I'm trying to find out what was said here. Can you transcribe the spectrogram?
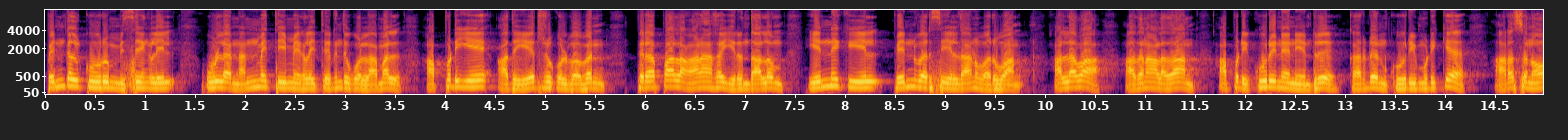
பெண்கள் கூறும் விஷயங்களில் உள்ள நன்மை தீமைகளை தெரிந்து கொள்ளாமல் அப்படியே அதை ஏற்றுக்கொள்பவன் பிறப்பால் ஆணாக இருந்தாலும் எண்ணிக்கையில் பெண் வரிசையில்தான் வருவான். அல்லவா? அதனால தான் அப்படி கூறினேன் என்று கருடன் கூறி முடிக்க அரசனோ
